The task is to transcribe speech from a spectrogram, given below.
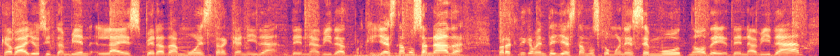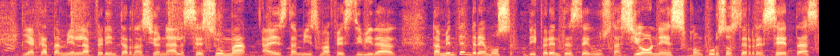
caballos y también la esperada muestra canida de Navidad, porque ya estamos a nada, prácticamente ya estamos como en ese mood, ¿no? De, de Navidad y acá también la Feria Internacional se suma a esta misma festividad. También tendremos diferentes degustaciones, concursos de recetas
